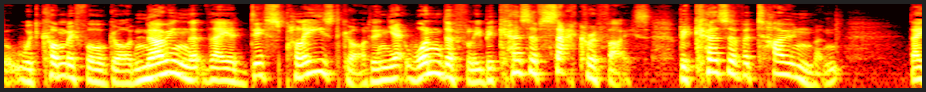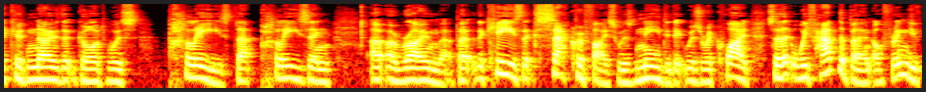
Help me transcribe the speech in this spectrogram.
would come before God knowing that they had displeased God, and yet wonderfully, because of sacrifice, because of atonement, they could know that God was pleased, that pleasing uh, aroma. But the key is that sacrifice was needed; it was required. So that we've had the burnt offering, you've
